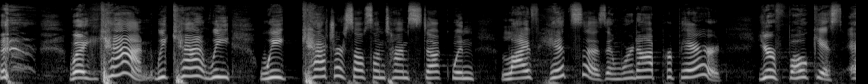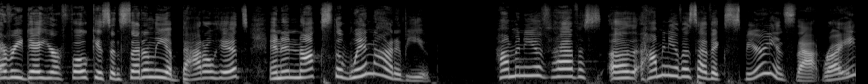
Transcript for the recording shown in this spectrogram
well, you can't. We can't. We we catch ourselves sometimes stuck when life hits us and we're not prepared. You're focused every day. You're focused, and suddenly a battle hits and it knocks the wind out of you. How many of have uh, how many of us have experienced that, right?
